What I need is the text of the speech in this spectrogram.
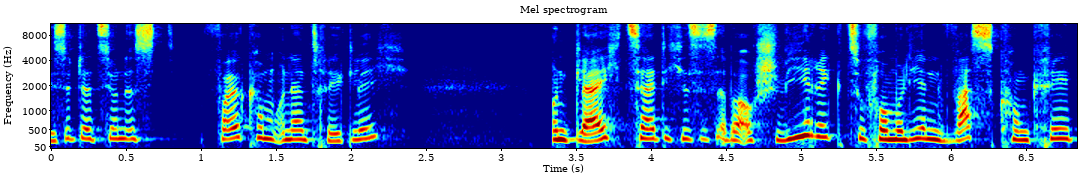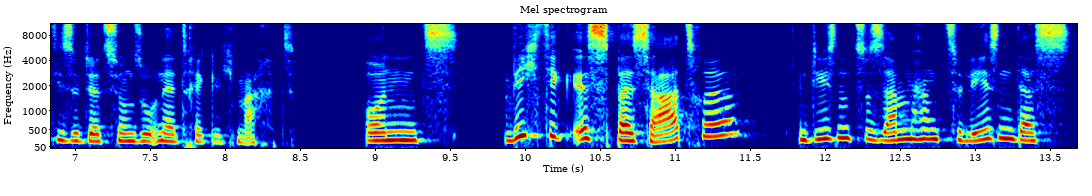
Die Situation ist vollkommen unerträglich. Und gleichzeitig ist es aber auch schwierig zu formulieren, was konkret die Situation so unerträglich macht. Und wichtig ist bei Sartre in diesem Zusammenhang zu lesen, dass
